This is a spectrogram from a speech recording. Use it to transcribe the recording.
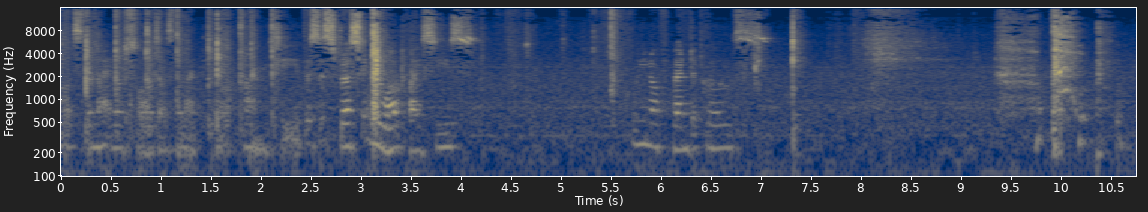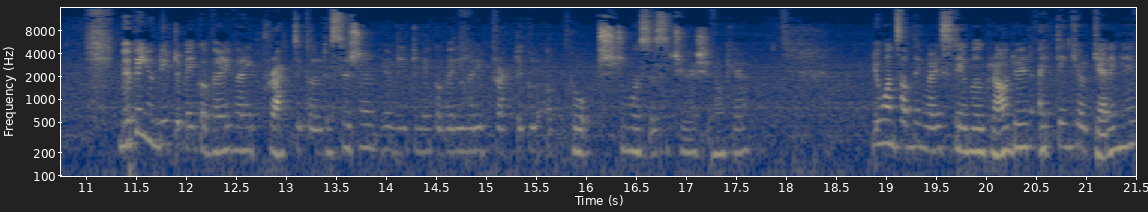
What's the Nine of Swords as the likely outcome? See, this is stressing you out, Pisces. Queen of Pentacles. Maybe you need to make a very, very practical decision. You need to make a very, very practical approach towards the situation, okay? You want something very stable, grounded. I think you're getting it.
